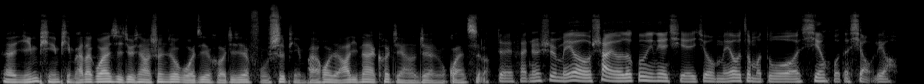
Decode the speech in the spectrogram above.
呃饮品品牌的关系，就像深州国际和这些服饰品牌或者阿迪耐克这样的这样一种关系了。对，反正是没有上游的供应链企业，就没有这么多鲜活的小料。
